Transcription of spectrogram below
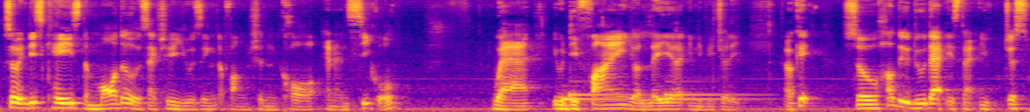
So in this case, the model is actually using a function called NN where you define your layer individually. Okay, so how do you do that is that you just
